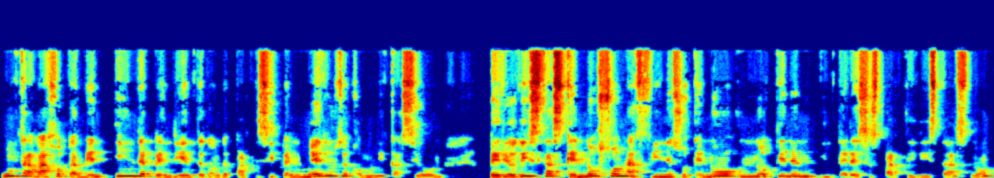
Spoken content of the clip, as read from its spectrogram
un trabajo también independiente donde participen medios de comunicación, periodistas que no son afines o que no, no tienen intereses partidistas, ¿no?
